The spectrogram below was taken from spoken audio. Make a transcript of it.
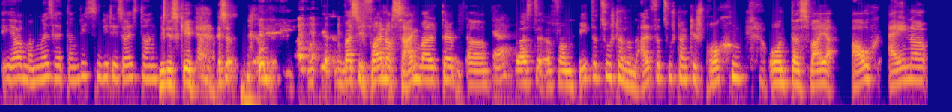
ja, man muss halt dann wissen, wie das alles dann. Wie das geht. Also, was ich vorher noch sagen wollte, äh, ja. du hast vom Beta-Zustand und Alpha-Zustand gesprochen und das war ja auch einer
